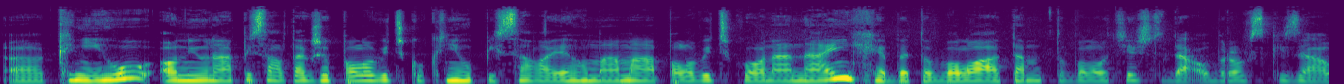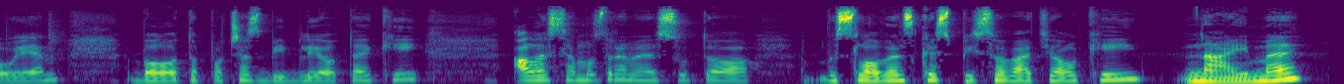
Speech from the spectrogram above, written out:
uh, knihu, on ju napísal tak, že polovičku knihu písala jeho mama a polovičku ona na Inchebe to bolo a tam to bolo tiež teda obrovský záujem. Bolo to počas bibliotéky, ale samozrejme sú to slovenské spisovateľky, najmä,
